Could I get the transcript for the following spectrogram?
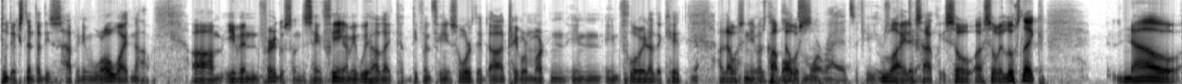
to the extent that this is happening worldwide now. Um, even Ferguson, the same thing. I mean, we had like different things. Or that uh, Trayvon Martin in in Florida, the kid, Yeah. and that wasn't it even a was the cop. That was Baltimore riots a few years ago. right too. exactly so uh, so it looks like now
